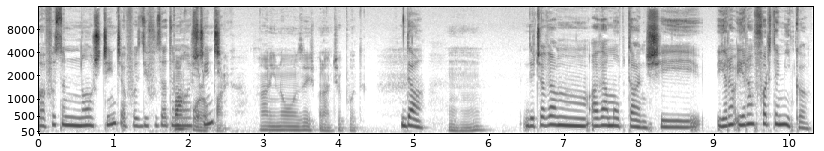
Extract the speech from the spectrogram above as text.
A fost în 95? A fost difuzat în Pe acolo, 95? parcă. Anii 90 pe la început. Da. Uh-huh. Deci aveam, aveam 8 ani și eram, eram foarte mică.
